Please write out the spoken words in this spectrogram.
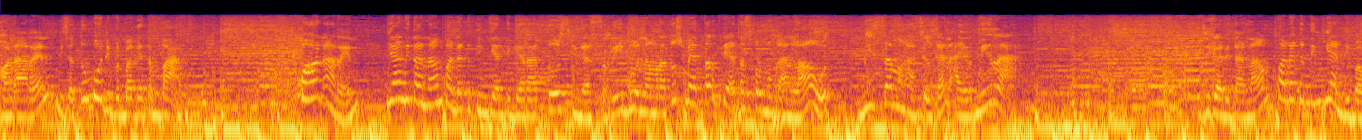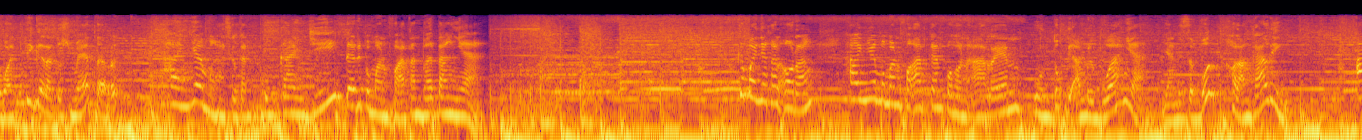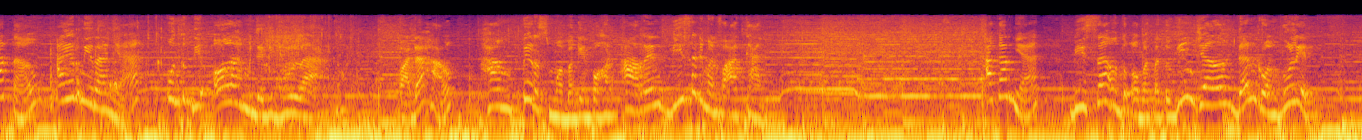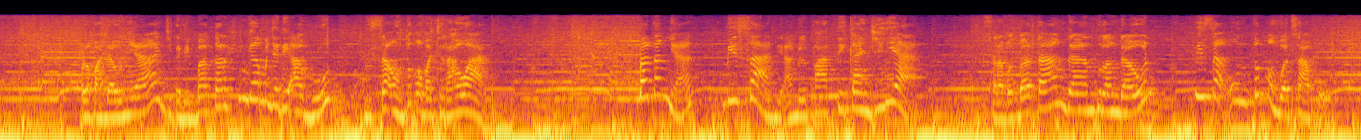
Pohon aren bisa tumbuh di berbagai tempat. Pohon aren yang ditanam pada ketinggian 300 hingga 1600 meter di atas permukaan laut bisa menghasilkan air nira. Jika ditanam pada ketinggian di bawah 300 meter, hanya menghasilkan tepung kanji dari pemanfaatan batangnya. Kebanyakan orang hanya memanfaatkan pohon aren untuk diambil buahnya yang disebut kolang kaling. Atau air niranya untuk diolah menjadi gula. Padahal hampir semua bagian pohon aren bisa dimanfaatkan. Akarnya bisa untuk obat batu ginjal dan ruang kulit. Pelepah daunnya jika dibakar hingga menjadi abu bisa untuk obat jerawat. Batangnya bisa diambil pati kanjinya. Serabut batang dan tulang daun bisa untuk membuat sapu.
